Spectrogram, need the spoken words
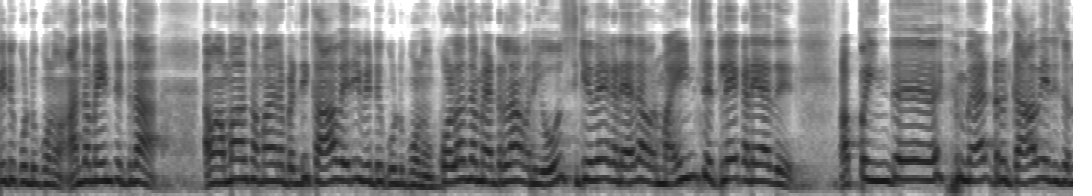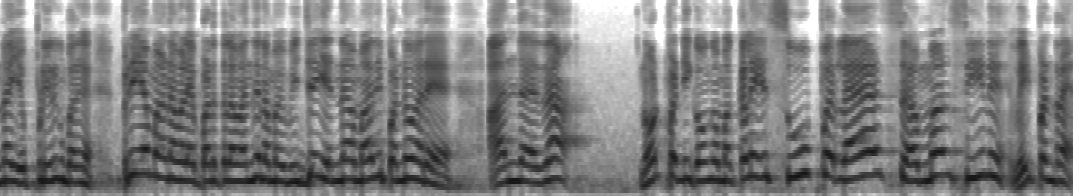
வீட்டுக்கு கூட்டு போகணும். அந்த மைண்ட் செட்டு தான். அவங்க அம்மாவை சமாதானப்படுத்தி காவேரி வீட்டுக்கு கூட்டு போகணும். குழந்தை மேட்டர்லாம் அவர் யோசிக்கவே கிடையாது. அவர் மைண்ட் செட்லேயே கிடையாது. அப்போ இந்த மேட்ரு காவேரி சொன்னால் எப்படி இருக்கும் பாருங்கள் பிரியமானவளை படத்தில் வந்து நம்ம விஜய் என்ன மாதிரி பண்ணுவார்? அந்த தான் நோட் பண்ணிக்கோங்க மக்களே சூப்பரில் செம்ம சீனு வெயிட் பண்ணுறேன்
